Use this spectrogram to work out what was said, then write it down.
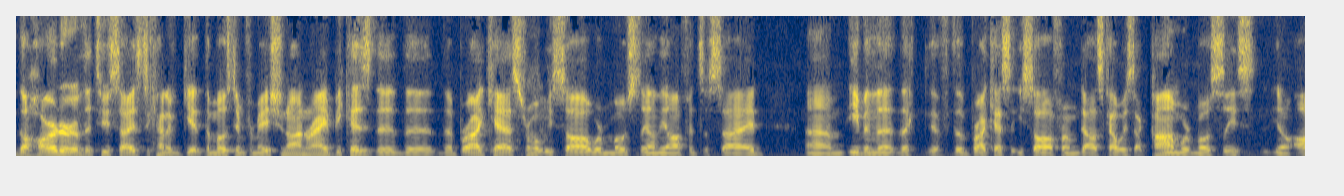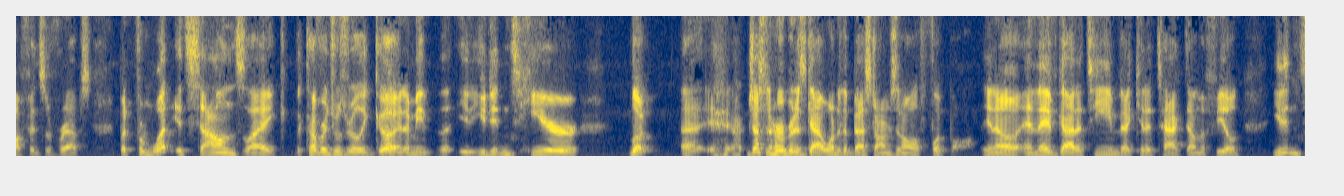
the harder of the two sides to kind of get the most information on, right? Because the the the broadcasts from what we saw were mostly on the offensive side. Um, even the the the broadcasts that you saw from DallasCowboys.com were mostly you know offensive reps. But from what it sounds like, the coverage was really good. I mean, the, you, you, didn't hear. Look, uh, Justin Herbert has got one of the best arms in all of football, you know, and they've got a team that can attack down the field you didn't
